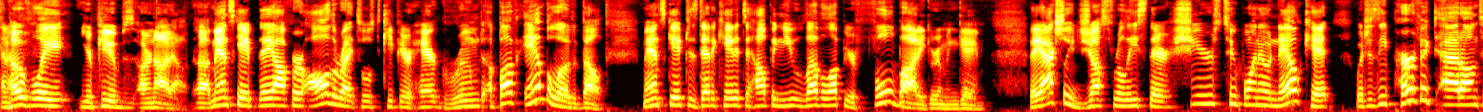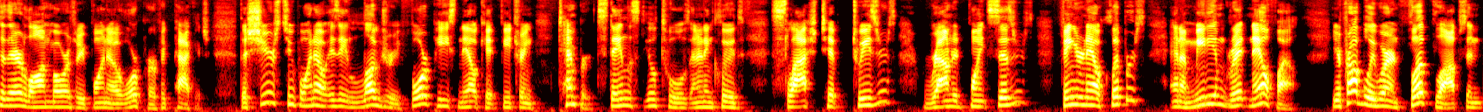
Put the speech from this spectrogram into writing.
and hopefully your pubes are not out. Uh, Manscaped, they offer all the right tools to keep your hair groomed above and below the belt. Manscaped is dedicated to helping you level up your full body grooming game. They actually just released their Shears 2.0 nail kit, which is the perfect add on to their Lawnmower 3.0 or Perfect package. The Shears 2.0 is a luxury four piece nail kit featuring tempered stainless steel tools, and it includes slash tip tweezers, rounded point scissors, fingernail clippers, and a medium grit nail file. You're probably wearing flip flops, and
